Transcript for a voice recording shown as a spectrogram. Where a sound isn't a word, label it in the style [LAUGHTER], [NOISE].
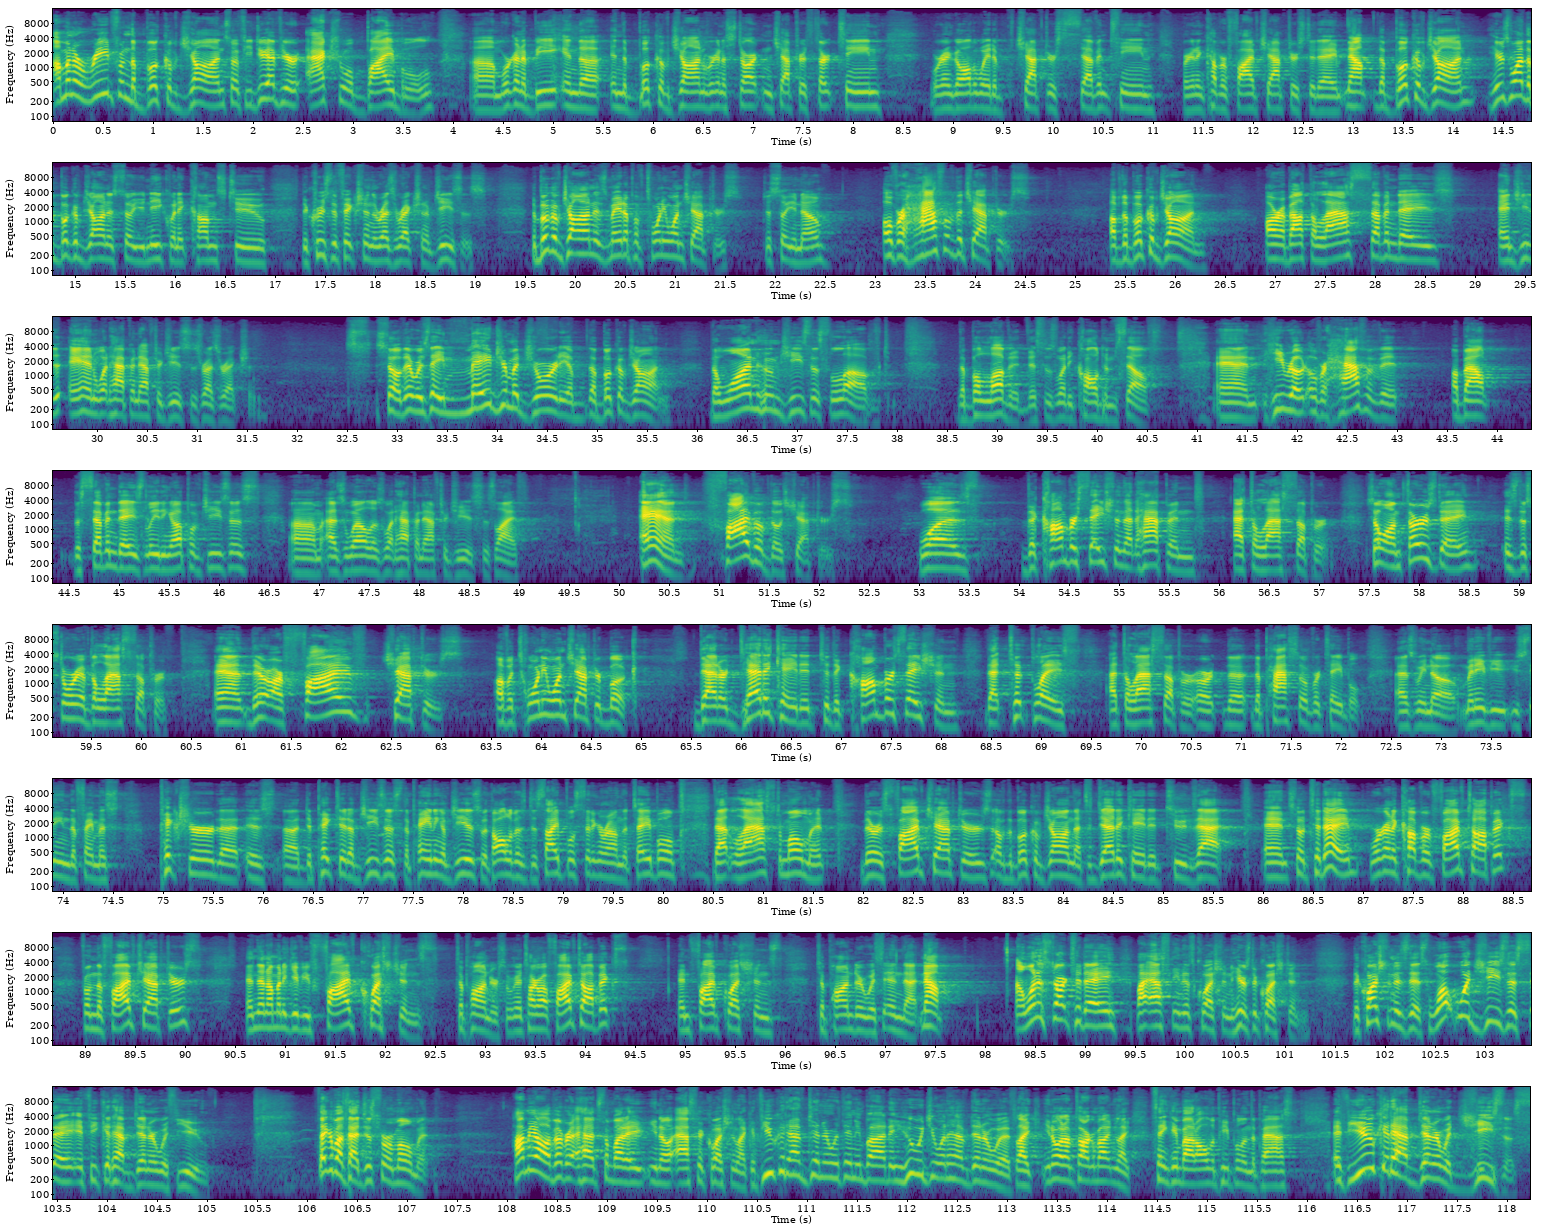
I'm going to read from the book of John. So if you do have your actual Bible, um, we're going to be in the, in the book of John. We're going to start in chapter 13. We're going to go all the way to chapter 17. We're going to cover five chapters today. Now, the book of John, here's why the book of John is so unique when it comes to the crucifixion and the resurrection of Jesus. The book of John is made up of 21 chapters, just so you know. Over half of the chapters of the book of John are about the last seven days and, Jesus, and what happened after Jesus' resurrection. So there was a major majority of the book of John, the one whom Jesus loved, the beloved, this is what he called himself. And he wrote over half of it about the seven days leading up of Jesus, um, as well as what happened after Jesus' life. And five of those chapters was the conversation that happened at the Last Supper. So on Thursday is the story of the Last Supper. And there are five chapters of a 21 chapter book that are dedicated to the conversation that took place at the Last Supper or the, the Passover table, as we know. Many of you, you've seen the famous picture that is uh, depicted of Jesus, the painting of Jesus with all of his disciples sitting around the table. That last moment, there is five chapters of the book of John that's dedicated to that. And so today, we're going to cover five topics from the five chapters, and then I'm going to give you five questions to ponder. So we're going to talk about five topics and five questions to ponder within that. Now, I want to start today by asking this question. Here's the question the question is this What would Jesus say if he could have dinner with you? Think about that just for a moment. How many of y'all have ever had somebody, you know, ask a question like, if you could have dinner with anybody, who would you want to have dinner with? Like, you know what I'm talking about? And like thinking about all the people in the past. If you could have dinner with Jesus,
